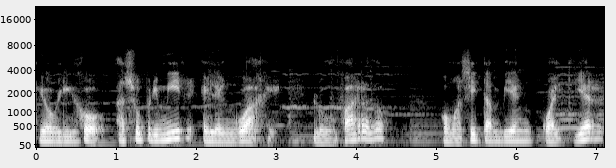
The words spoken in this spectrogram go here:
que obligó a suprimir el lenguaje lunfardo, como así también cualquier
